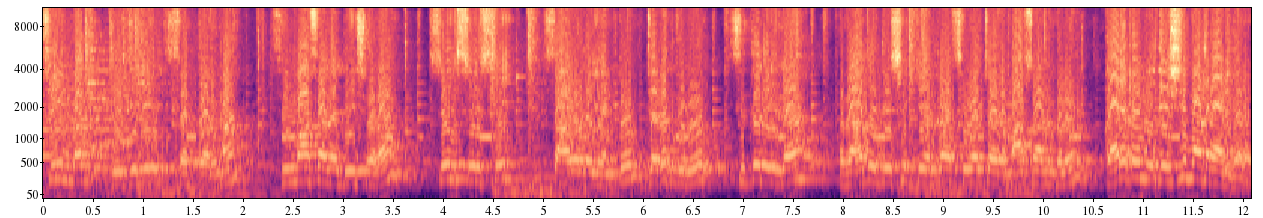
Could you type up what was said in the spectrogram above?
ಶ್ರೀಮದ್ ಗುಜರಿ ಸದ್ಧರ್ಮ ಶ್ರೀ ಶ್ರೀ ಶ್ರೀ ಸಾವಿರದ ಎಂಟು ಜಗದ್ಗುರು ಸಿದ್ಧಲಿಂಗ ರಾಜದೇಶಿ ಕೇಂದ್ರ ಶಿವಾಚಾರ್ಯ ಮಹಾಸ್ವಾಮಿಗಳು ಕಾರ್ಯಕ್ರಮ ಉದ್ದೇಶಿಸಿ ಮಾತನಾಡಿದರು.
